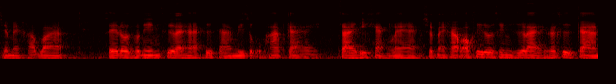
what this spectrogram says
ใช่ไหมครับว่า โรโทนินคืออะไรฮะคือการมีสุขภาพกายใจที่แข็งแรงใช่ไหมครับออกซิโทซินคืออะไรก็คือการ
